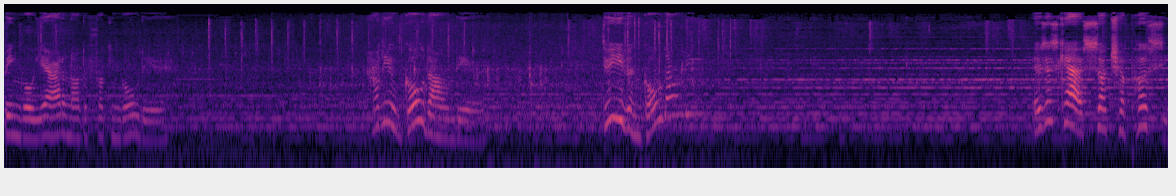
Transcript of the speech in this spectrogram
Bingo, yeah, I don't know how to fucking go there. How do you go down there? Do you even go down there? Is this cat such a pussy?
